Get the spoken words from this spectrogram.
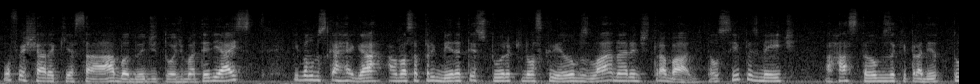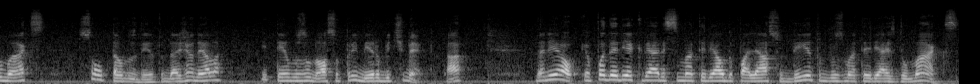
Vou fechar aqui essa aba do editor de materiais e vamos carregar a nossa primeira textura que nós criamos lá na área de trabalho. Então simplesmente arrastamos aqui para dentro do Max, soltamos dentro da janela e temos o nosso primeiro bitmap. Tá? Daniel, eu poderia criar esse material do palhaço dentro dos materiais do Max?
